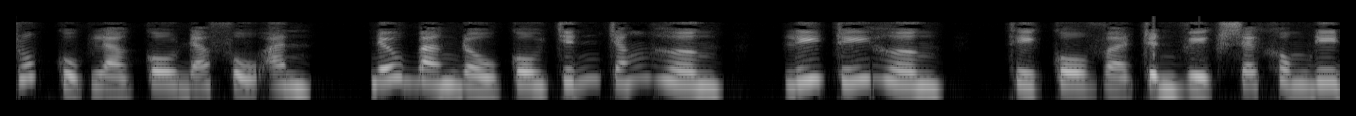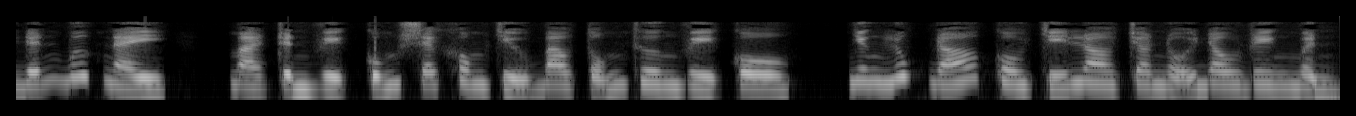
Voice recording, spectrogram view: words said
rốt cuộc là cô đã phụ anh, nếu ban đầu cô chính chắn hơn, lý trí hơn, thì cô và Trình Việt sẽ không đi đến bước này, mà Trình Việt cũng sẽ không chịu bao tổn thương vì cô. Nhưng lúc đó cô chỉ lo cho nỗi đau riêng mình,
